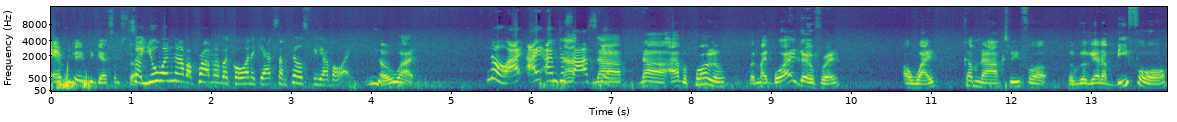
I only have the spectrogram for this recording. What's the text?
every day to get some stuff. So you wouldn't have a problem with going to get some pills for your boy? no, why? No, I, I I'm just nah, asking. Nah, nah, I have a problem. But my boy girlfriend or wife come to ask me for to go get a B4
